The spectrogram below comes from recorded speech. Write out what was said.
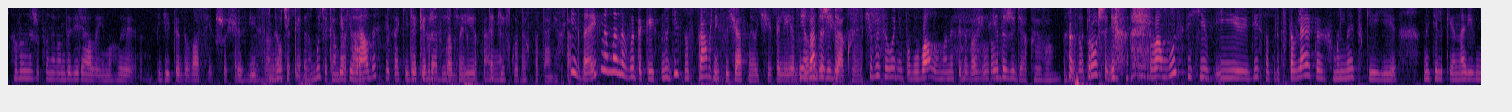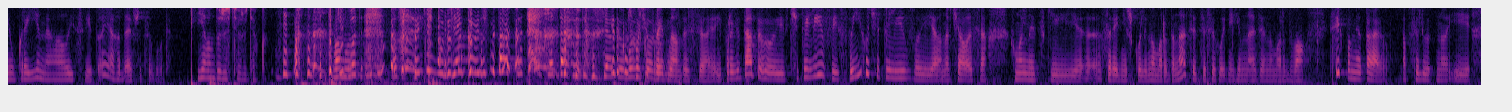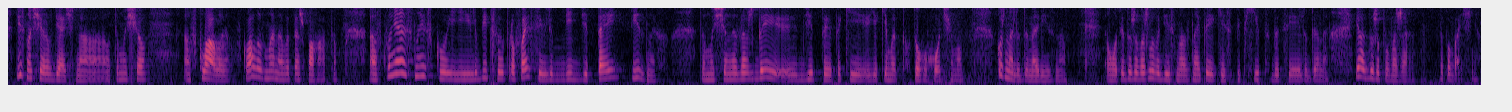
Головне, щоб вони вам довіряли і могли підійти до вас, якщо щось дійсно з, будь-яки, необхідно. з будь-яким як і в радості, так і в так і в радості, складних і питаннях. так і в складних питаннях. Так. І знаю, як на мене, ви такий ну дійсно справжній сучасний учитель. Я дуже Я вам рада, дуже що, дякую. що ви сьогодні побували у мене під абажуром. Я дуже дякую вам за запрошення. Вам успіхів і дійсно представляєте Хмельницький не тільки на рівні України, але й світу. Я гадаю, що це буде. Я вам дуже щиро дякую. Вам Дякую. Так, ну, так, так, Я дякую. також хочу обов'язково приєднатися і привітати і вчителів, і своїх учителів. Я навчалася в Хмельницькій е, середній школі номер 11, це сьогодні гімназія номер 2 Всіх пам'ятаю абсолютно і дійсно щиро вдячна, тому що е, вклали, вклали в мене ви теж багато. Е, Вклоняюсь низько і любіть свою професію, любіть дітей різних. Тому що не завжди е, діти такі, які ми того хочемо. Кожна людина різна. От, і дуже важливо дійсно знайти якийсь підхід до цієї людини. Я вас дуже поважаю. До побачення.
